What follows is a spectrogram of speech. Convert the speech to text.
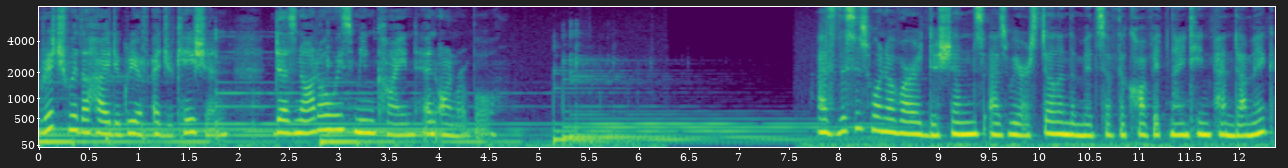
Rich with a high degree of education does not always mean kind and honorable. As this is one of our editions as we are still in the midst of the COVID 19 pandemic,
